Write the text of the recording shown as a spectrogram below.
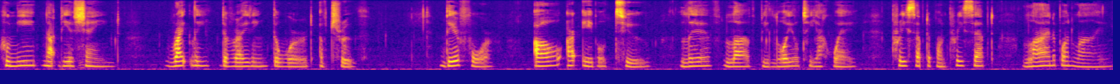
who need not be ashamed, rightly dividing the word of truth. Therefore, all are able to live, love, be loyal to Yahweh, precept upon precept, line upon line,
